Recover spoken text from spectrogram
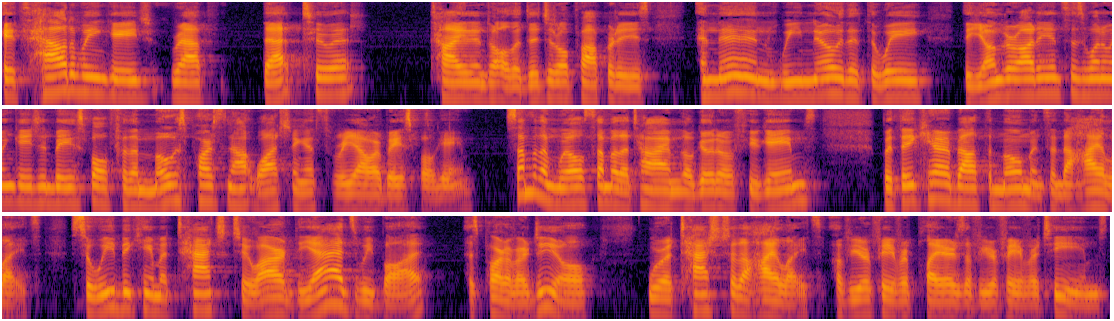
it's how do we engage, wrap that to it, tie it into all the digital properties, and then we know that the way the younger audiences want to engage in baseball, for the most part, is not watching a three-hour baseball game. Some of them will. Some of the time, they'll go to a few games, but they care about the moments and the highlights. So we became attached to our the ads we bought as part of our deal were attached to the highlights of your favorite players of your favorite teams.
